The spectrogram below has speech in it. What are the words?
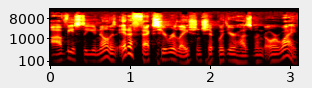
obviously you know this it affects your relationship with your husband or wife.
